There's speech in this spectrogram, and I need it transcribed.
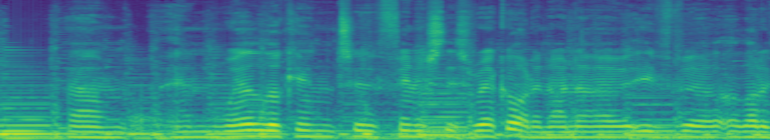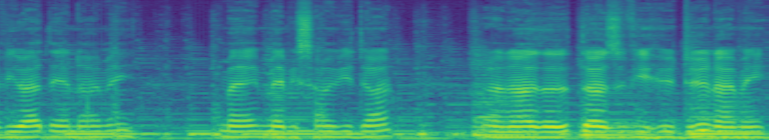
Um, and we're looking to finish this record. And I know if uh, a lot of you out there know me, may, maybe some of you don't, but I know that those of you who do know me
